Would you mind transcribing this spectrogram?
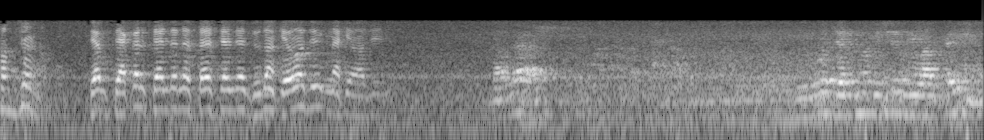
સમજણ તેમ સેકન્ડ સ્ટેન્ડર્ડ ને થર્ડ સ્ટેન્ડર્ડ જુદા કેવા જોઈએ કે ના કેવા જોઈએ? દાદા પૂર્વજન્મ વિશેની વાત કરી ને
